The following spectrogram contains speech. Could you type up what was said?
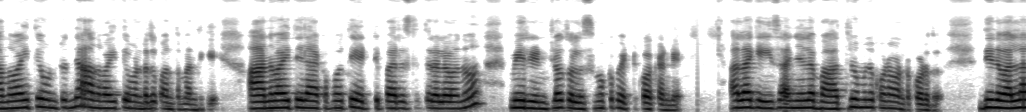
ఆనవాయితీ ఉంటుంది. ఆనవాయితీ ఉండదు కొంతమందికి. ఆనవాయితీ లేకపోతే ఎట్టి పరిస్థితులలోనూ మీరు ఇంట్లో తులసి మొక్క పెట్టుకోకండి. అలాగే ఈశాన్యంలో బాత్రూములు కూడా ఉండకూడదు. దీనివల్ల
